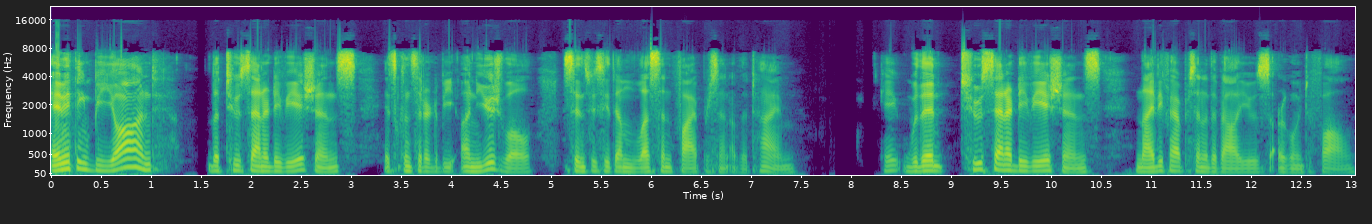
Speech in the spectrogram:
Anything beyond the two standard deviations is considered to be unusual since we see them less than 5% of the time. Okay, within two standard deviations, 95% of the values are going to fall.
